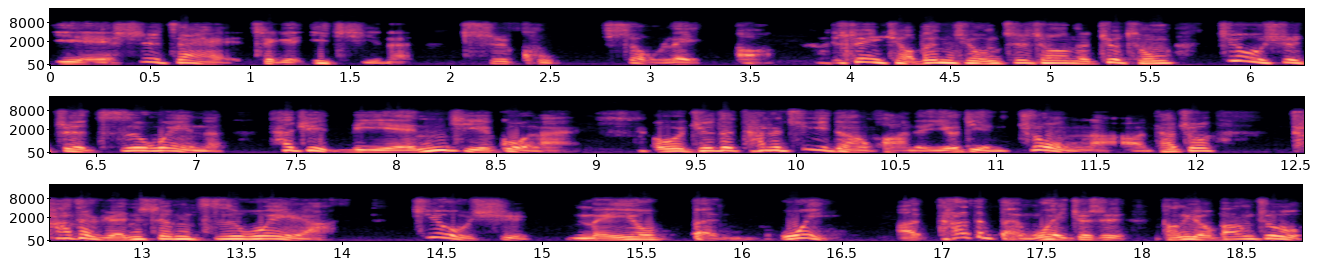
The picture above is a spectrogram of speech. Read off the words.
也是在这个一起呢吃苦受累啊。所以小笨熊之后呢，就从就是这滋味呢，他去连接过来。我觉得他的这段话呢有点重了啊。他说他的人生滋味啊，就是没有本位啊。他的本位就是朋友帮助，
